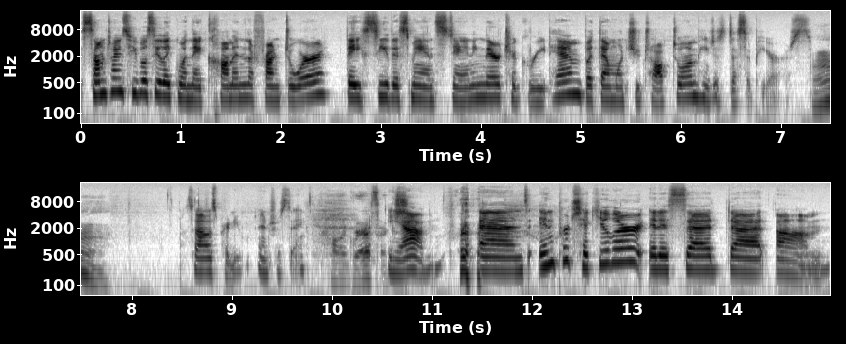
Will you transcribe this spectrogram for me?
sometimes people see, like, when they come in the front door, they see this man standing there to greet him, but then once you talk to him, he just disappears. Mm. So that was pretty interesting. Holographics. Yeah. and in particular, it is said that um,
